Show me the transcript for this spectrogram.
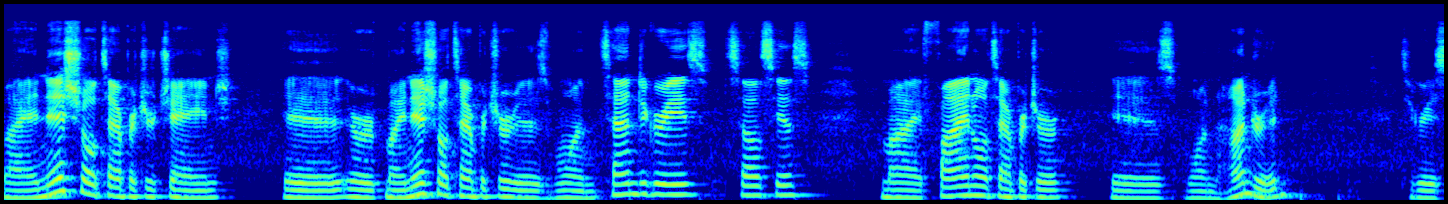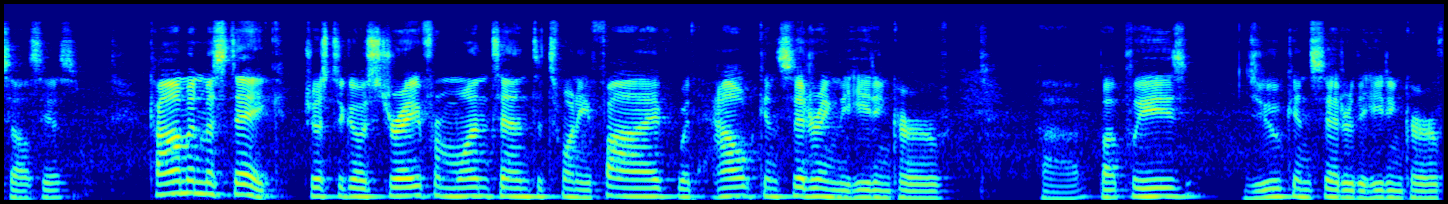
My initial temperature change is, or my initial temperature is 110 degrees Celsius. my final temperature is 100 degrees Celsius. Common mistake, just to go straight from 110 to 25 without considering the heating curve. Uh, but please do consider the heating curve,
